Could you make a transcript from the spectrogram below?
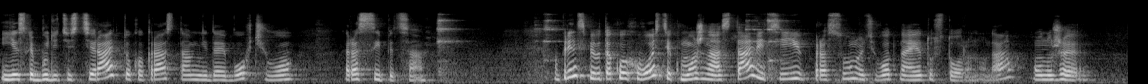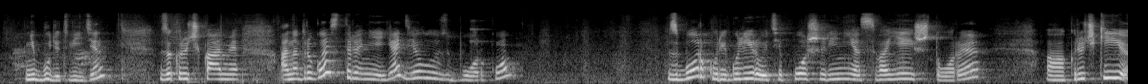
И если будете стирать, то как раз там, не дай бог, чего рассыпется. В принципе, вот такой хвостик можно оставить и просунуть вот на эту сторону. Да? Он уже не будет виден за крючками. А на другой стороне я делаю сборку. Сборку регулируйте по ширине своей шторы. А, крючки,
